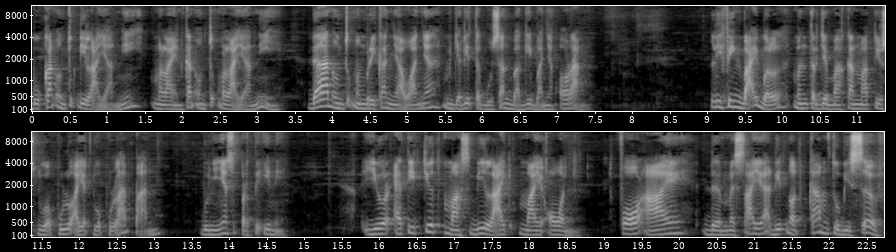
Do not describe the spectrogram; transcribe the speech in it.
bukan untuk dilayani, melainkan untuk melayani dan untuk memberikan nyawanya menjadi tebusan bagi banyak orang. Living Bible menerjemahkan Matius 20 ayat 28 bunyinya seperti ini. Your attitude must be like my own. For I, the Messiah, did not come to be served,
